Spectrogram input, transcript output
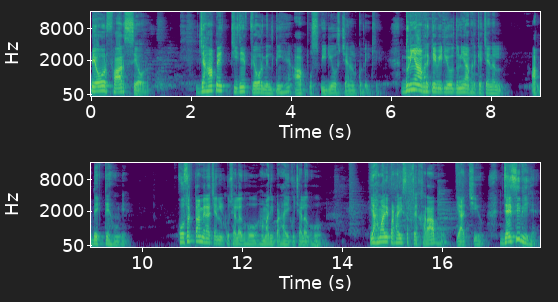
प्योर फॉर श्योर, जहाँ पे चीज़ें प्योर मिलती हैं, आप उस वीडियो उस चैनल को देखिए। दुनिया भर के वीडियो, दुनिया भर के चैनल आप देखते होंगे। हो सकता मेरा चैनल कुछ अलग हो, हमारी पढ़ाई कुछ अलग हो, या हमारी पढ़ाई सबसे ख़राब हो या अच्छी हो। जैसी भी है,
